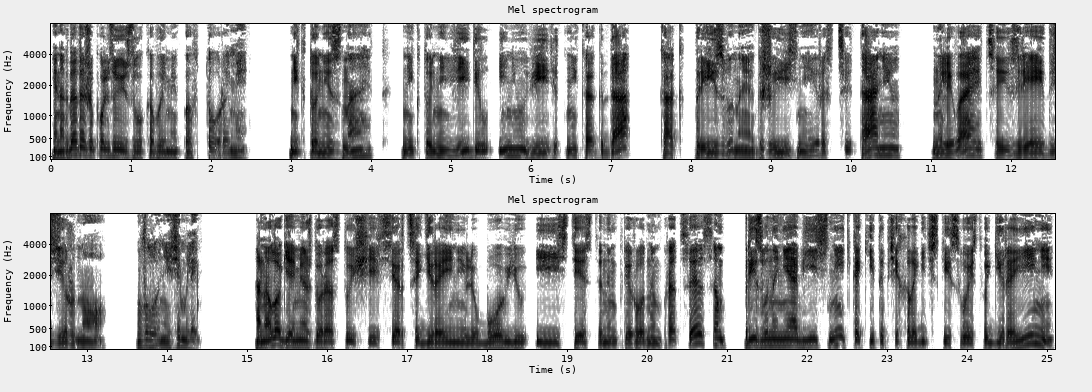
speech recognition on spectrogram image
иногда даже пользуясь звуковыми повторами. Никто не знает, никто не видел и не увидит никогда, как призванное к жизни и расцветанию наливается и зреет зерно в лоне земли. Аналогия между растущей в сердце героини любовью и естественным природным процессом призвана не объяснить какие-то психологические свойства героини,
